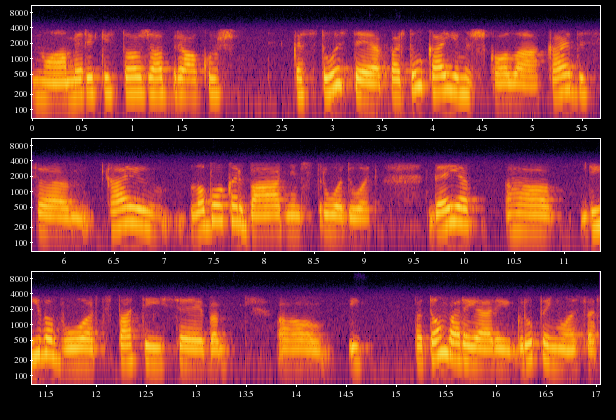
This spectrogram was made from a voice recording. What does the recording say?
no Amerikas toži atbraukuši, kas stostēja par to, kā jums skolā, kādas, um, kā labāk ar bārņiem strodot. Bija uh, diva vārds, patīsība. Uh, Potom varēja arī grupiņos ar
